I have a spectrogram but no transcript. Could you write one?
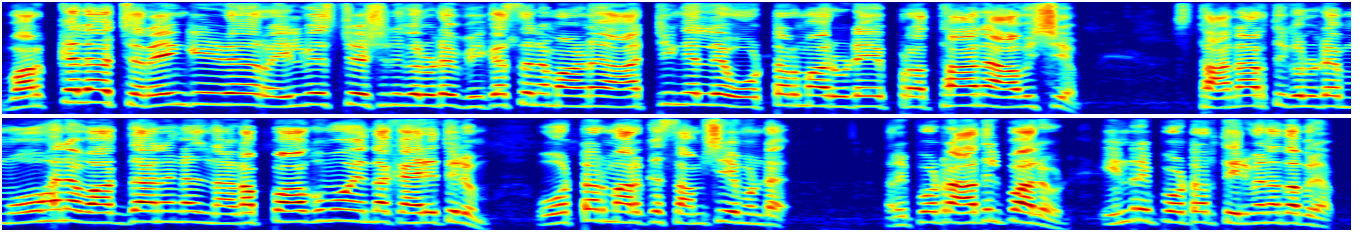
വർക്കല ചെറയൻകീഴ് റെയിൽവേ സ്റ്റേഷനുകളുടെ വികസനമാണ് ആറ്റിങ്ങലിലെ വോട്ടർമാരുടെ പ്രധാന ആവശ്യം. സ്ഥാനാർത്ഥികളുടെ മോഹന വാഗ്ദാനങ്ങൾ നടപ്പാകുമോ എന്ന കാര്യത്തിലും വോട്ടർമാർക്ക് സംശയമുണ്ട്. Reporter Adil Palode in reporter Thiruvananthapuram.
